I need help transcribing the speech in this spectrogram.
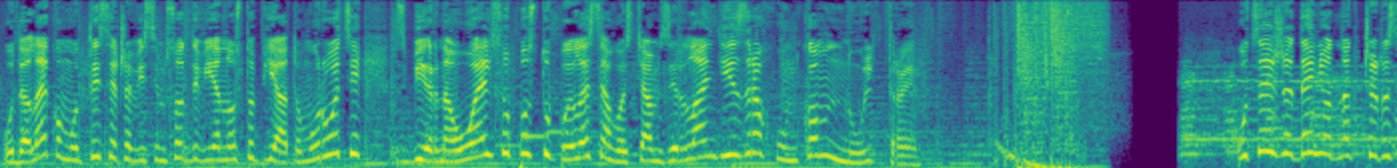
У далекому 1895 році збірна Уельсу поступилася гостям з Ірландії з рахунком 0-3. У цей же день, однак, через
